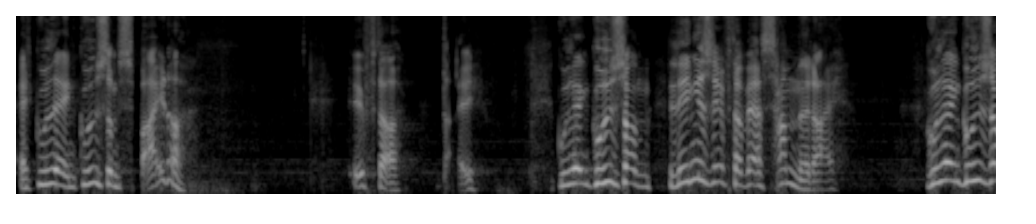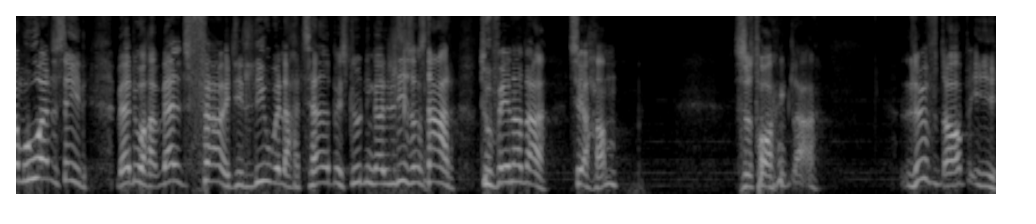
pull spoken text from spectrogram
at Gud er en Gud, som spejder efter dig. Gud er en Gud, som længes efter at være sammen med dig. Gud er en Gud, som uanset hvad du har valgt før i dit liv, eller har taget beslutninger, lige så snart du vender dig til ham, så står han klar. Løft op i,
